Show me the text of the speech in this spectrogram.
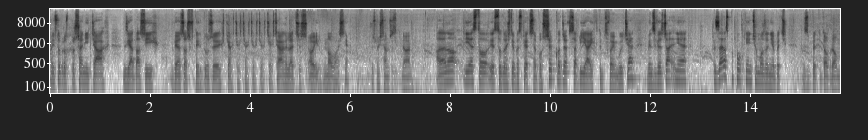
Oni są rozproszeni, ciach, zjadasz ich, wjeżdżasz w tych dużych, ciach, ciach, ciach, ciach, ciach, ciach, ciach, leczysz... Oj, no właśnie. Już myślałem, że zginąłem. Ale no, jest to, jest to dość niebezpieczne, bo szybko Jeff zabija ich w tym swoim ulcie, więc wjeżdżanie zaraz po połknięciu może nie być zbyt dobrą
